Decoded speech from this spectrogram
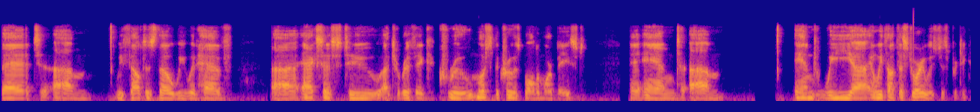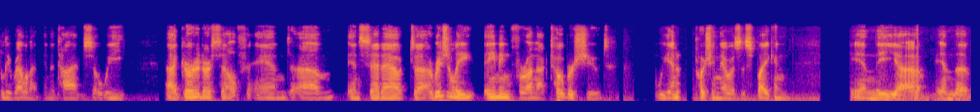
that um, we felt as though we would have uh, access to a terrific crew. Most of the crew is Baltimore based, and um, and we uh, and we thought the story was just particularly relevant in the time. So we uh, girded ourselves and um, and set out uh, originally aiming for an October shoot. We ended up pushing. There was a spike in in the uh, in the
